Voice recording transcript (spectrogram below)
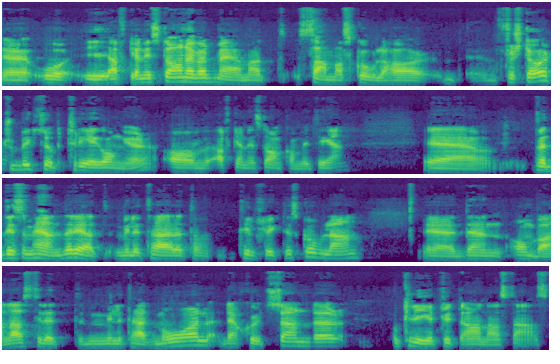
Eh, och I Afghanistan har jag varit med om att samma skola har förstörts och byggts upp tre gånger av Afghanistankommittén. Eh, för det som händer är att militärer tar tillflykt till skolan, eh, den omvandlas till ett militärt mål, den skjuts sönder och kriget flyttar någon annanstans.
